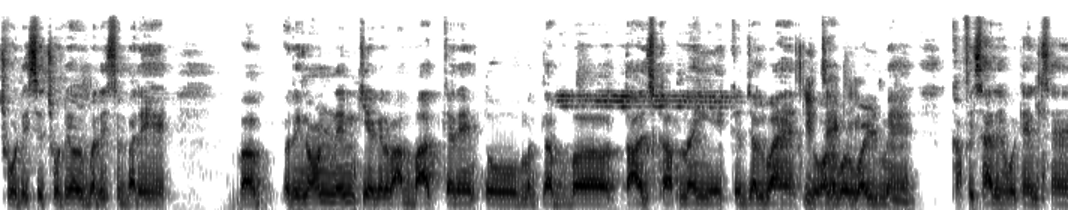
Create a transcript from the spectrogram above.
छोटे से छोटे और बड़े से बड़े हैं। रिनाउंड नेम की अगर आप बात करें तो मतलब ताज का अपना ही एक जलवा है जो ऑल ओवर वर्ल्ड में है। हम्म। काफ़ी सारे होटल्स हैं।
